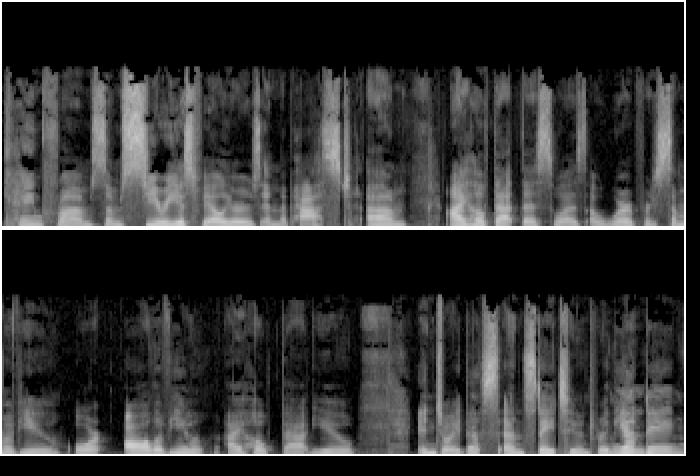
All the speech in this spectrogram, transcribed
came from some serious failures in the past. Um, I hope that this was a word for some of you or all of you. I hope that you enjoyed this and stay tuned for the ending.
